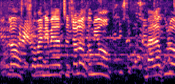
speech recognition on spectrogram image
চলো, সবাই নেমে যাচ্ছে। চলো, তুমিও মেলা ঘুরো।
